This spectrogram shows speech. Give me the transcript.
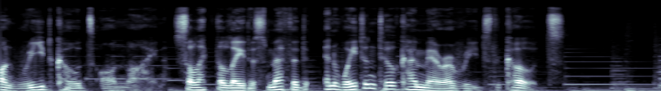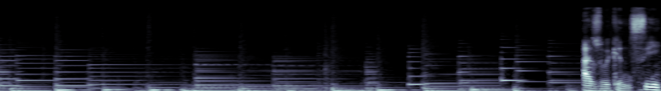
on Read Codes Online, select the latest method and wait until Chimera reads the codes. As we can see,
